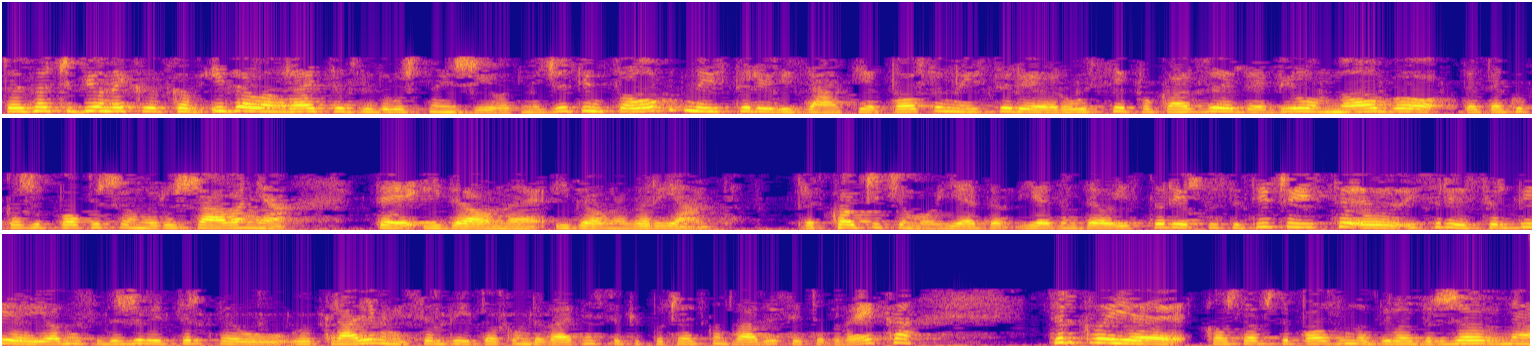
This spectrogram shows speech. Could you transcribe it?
To je znači bio nekakav idealan recept za društveni život. Međutim, celokupna istorija Vizantije, posebno istorija Rusije, pokazuje da je bilo mnogo, da tako kaže, pokušao narušavanja te idealne, idealne varijante. Preskočit ćemo jedan, jedan deo istorije. Što se tiče e, istorije Srbije i odnosa države i crkve u Kraljevini Srbiji tokom 19. i početkom 20. veka, Crkva je, kao što je opšte poznano, bila državna,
